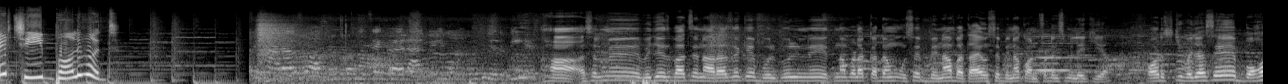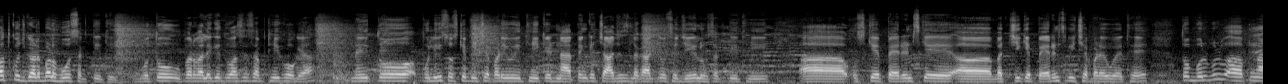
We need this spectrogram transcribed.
मिर्ची बॉलीवुड हाँ असल में विजय इस बात से नाराज़ है कि बुलबुल ने इतना बड़ा कदम उसे बिना बताए उसे बिना कॉन्फिडेंस में ले किया और उसकी वजह से बहुत कुछ गड़बड़ हो सकती थी। वो तो ऊपर वाले की दुआ से सब ठीक हो गया, नहीं तो पुलिस उसके पीछे पड़ी हुई थी किडनैपिंग के चार्जेस लगा के उसे जेल हो सकती थी आ, उसके पेरेंट्स के आ, बच्ची के पेरेंट्स पीछे पड़े हुए थे। तो बुलबुल अपना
